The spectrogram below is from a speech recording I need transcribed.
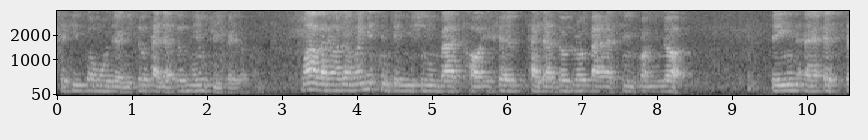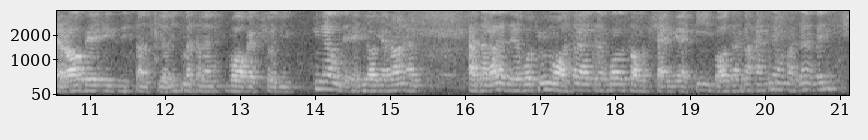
ستیز با مدرنیته و تجدد نمی‌تونیم پیدا کنیم ما اولین آدمایی نیستیم که میشینیم و تاریخ تجدد رو بررسی می‌کنیم یا به این استراب اگزیستانسیالیسم مثلا واقف شدیم این نبوده. احیاگران از حداقل از اقبال که معاصر از اقبال تا شریعتی بازرگان همین اومدن ولی هیچ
